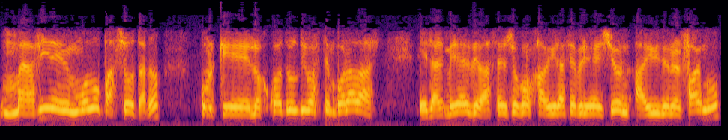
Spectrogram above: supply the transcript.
más bien en modo pasota, ¿no? Porque las cuatro últimas temporadas El Almería desde el ascenso con Javi Gracia Primera División ha vivido en el fango.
